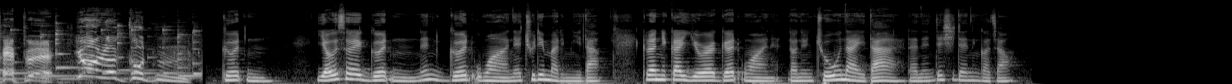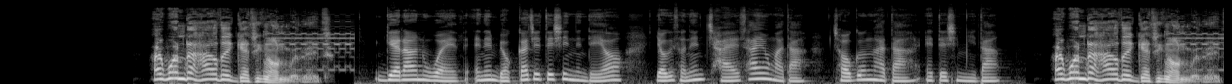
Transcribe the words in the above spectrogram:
Pepper! You're a good un! good un. 여기서의 good un은 good one의 줄임말입니다. 그러니까 you're a good one. 너는 좋은 아이다. 라는 뜻이 되는 거죠. I wonder how they're getting on with it. get on with에는 몇 가지 뜻이 있는데요. 여기서는 잘 사용하다, 적응하다의 뜻입니다. I wonder how they're getting on with it.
